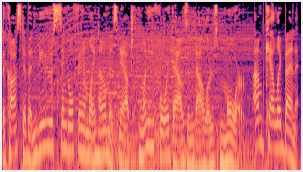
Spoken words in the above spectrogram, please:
The cost of a new single-family home is now $24,000 more. I'm Kelly Bennett.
